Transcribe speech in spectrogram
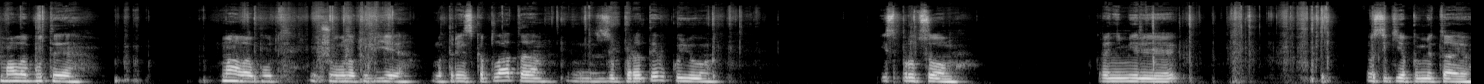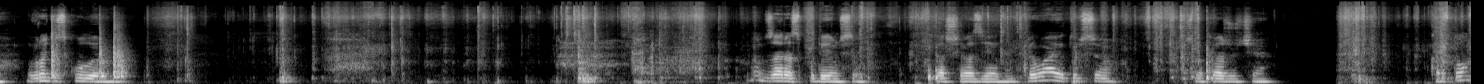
мала бути, мала бути, якщо вона тут є, материнська плата з оперативкою і з процом. По крайній мірі, наскільки я пам'ятаю, вроді з кулером. Ну, зараз подивимося. Перший раз я відкриваю то все, чесно кажучи картон.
